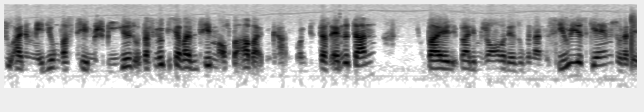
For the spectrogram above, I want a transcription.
zu einem Medium, was Themen spiegelt und was möglicherweise Themen auch bearbeiten kann. Und das endet dann bei, bei dem Genre der sogenannten Serious Games oder der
